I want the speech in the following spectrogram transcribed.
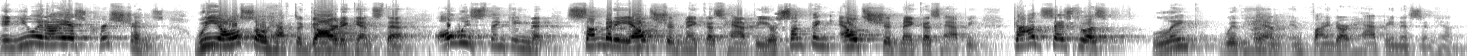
And you and I, as Christians, we also have to guard against that. Always thinking that somebody else should make us happy or something else should make us happy. God says to us, link with Him and find our happiness in Him.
